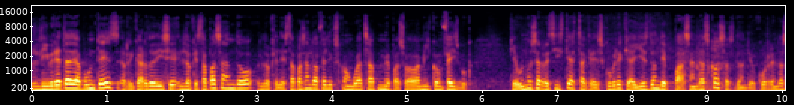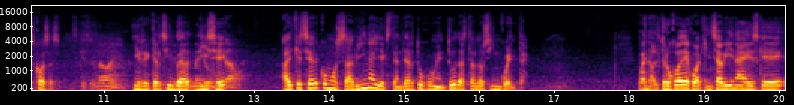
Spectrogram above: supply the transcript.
Libreta de apuntes, Ricardo dice, lo que está pasando, lo que le está pasando a Félix con WhatsApp me pasó a mí con Facebook, que uno se resiste hasta que descubre que ahí es donde pasan las cosas, donde ocurren las cosas. Es que esa es la vaina. Y Ricardo Silva Es dice. Hay que ser como Sabina y extender tu juventud hasta los 50. Bueno, el truco de Joaquín Sabina es que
